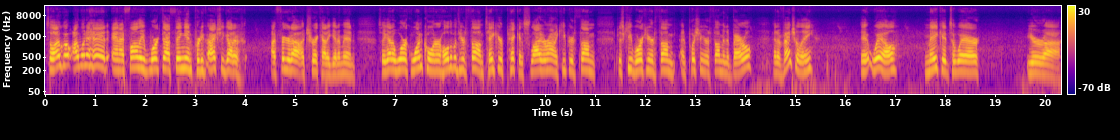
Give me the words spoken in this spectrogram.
So I go, I went ahead and I finally worked that thing in pretty. I actually got a, I figured out a trick how to get them in. So you got to work one corner, hold it with your thumb, take your pick and slide it around, and keep your thumb, just keep working your thumb and pushing your thumb in the barrel, and eventually, it will make it to where your uh,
